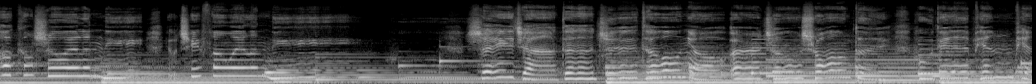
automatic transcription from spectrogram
和，更是为了你，有几分为了你。谁家的枝头鸟儿成双对，蝴蝶翩翩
